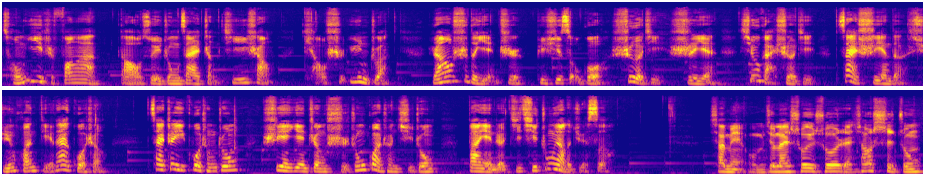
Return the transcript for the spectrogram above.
从抑制方案到最终在整机上调试运转，燃烧室的研制必须走过设计、试验、修改设计、再试验的循环迭代过程。在这一过程中，试验验证始终贯穿其中，扮演着极其重要的角色。下面我们就来说一说燃烧室中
